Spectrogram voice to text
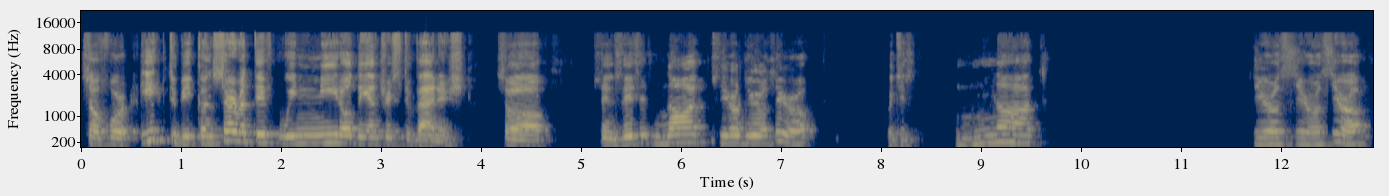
So for it to be conservative, we need all the entries to vanish. So since this is not zero, zero, zero, which is not zero, zero, zero,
